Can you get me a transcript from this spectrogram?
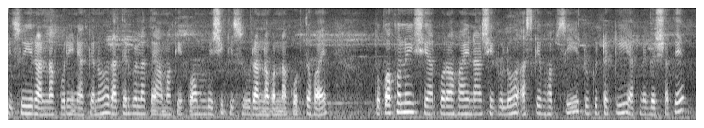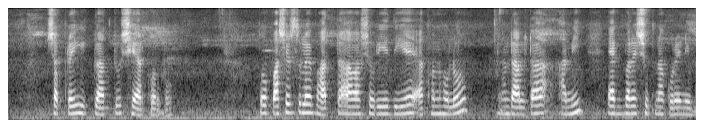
কিছুই রান্না করি না কেন, রাতের বেলাতে আমাকে কম বেশি কিছু রান্নাবান্না করতে হয়। তো কখনোই শেয়ার করা হয় না সেগুলো। আজকে ভাবছি টুকিটাকি আপনাদের সাথে সবটাই একটু আধটু শেয়ার করব। তো পাশের চুলায় ভাতটা সরিয়ে দিয়ে এখন হলো ডালটা আমি একবারে শুকনা করে নিব।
